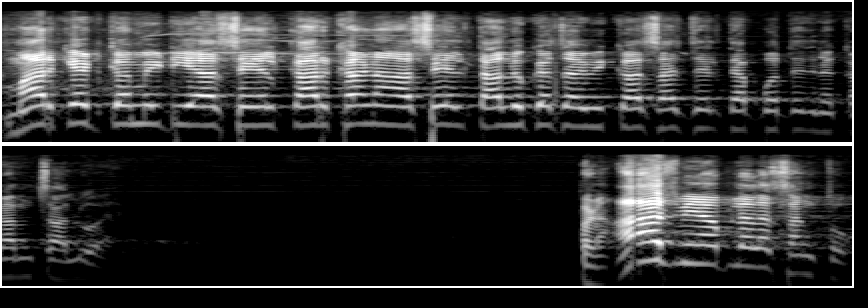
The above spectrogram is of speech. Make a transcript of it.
मार्केट कमिटी असेल कारखाना असेल तालुक्याचा विकास असेल त्या पद्धतीनं काम चालू आहे. पण आज मी आपल्याला सांगतो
